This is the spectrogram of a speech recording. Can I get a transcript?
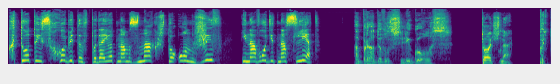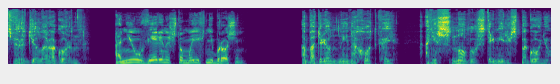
Кто-то из хоббитов подает нам знак, что он жив и наводит на след. Обрадовался ли голос? Точно, подтвердил Арагорн. Они уверены, что мы их не бросим. Ободренные находкой, они снова устремились в погоню.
